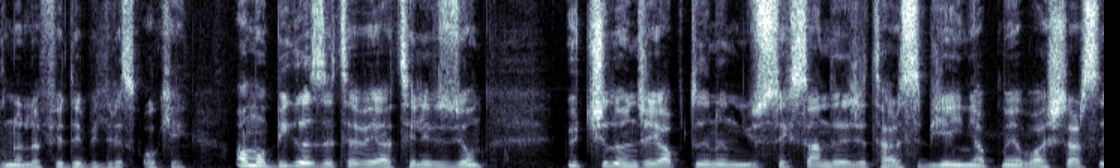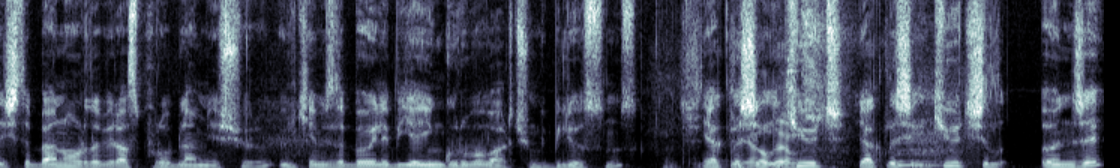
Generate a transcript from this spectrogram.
Buna laf edebiliriz. Okey. Ama bir gazete veya televizyon 3 yıl önce yaptığının 180 derece tersi bir yayın yapmaya başlarsa işte ben orada biraz problem yaşıyorum. Ülkemizde böyle bir yayın grubu var çünkü biliyorsunuz. Ciddiye Yaklaşık alıyor 2 3 musun? yaklaşık 2 3 yıl önce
